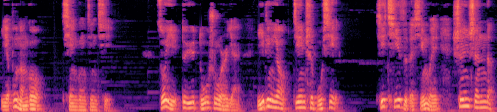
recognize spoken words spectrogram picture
也不能够前功尽弃。所以，对于读书而言，一定要坚持不懈。其妻子的行为深深的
